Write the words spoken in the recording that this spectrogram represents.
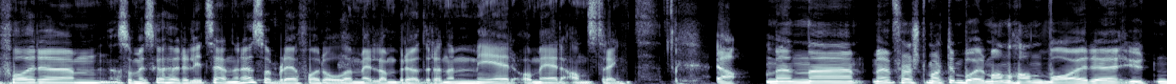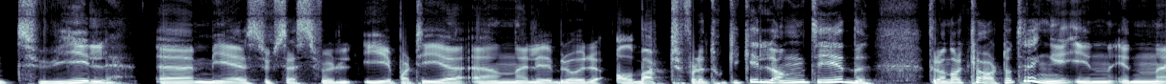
For som vi skal høre litt senere, så ble forholdet mellom brødrene mer og mer anstrengt. Ja, men, men først Martin Bormann han var uten tvil mer suksessfull i partiet enn lillebror Albert. For det tok ikke lang tid før han da klarte å trenge inn i den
